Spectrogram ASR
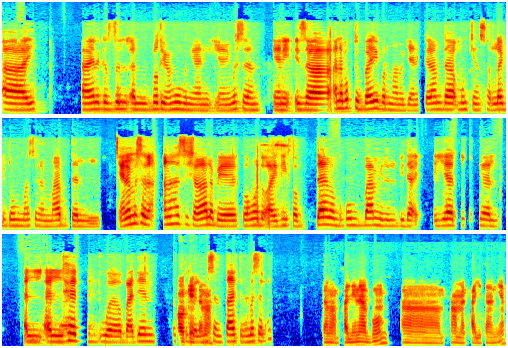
اي آي أنا قصدي ال- ال body عموما يعني يعني مثلا يعني إذا أنا بكتب بأي برنامج يعني الكلام ده ممكن يصير لي بدون مثلا ما أبدأ ال... يعني مثلا أنا هسه شغالة ب Komodo ID فدائما بقوم بعمل البدايات دي فيها ال- ال- ال head وبعدين okay، بكتب تمام. مثلا title مثلا. تمام خلينا أقوم. آم، أعمل حاجة ثانية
